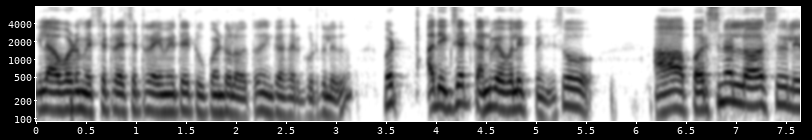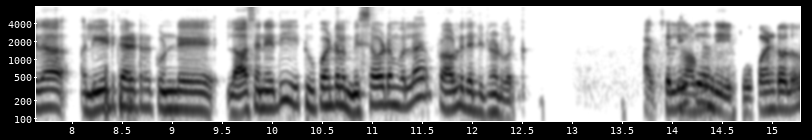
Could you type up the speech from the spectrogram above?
ఇలా అవ్వడం ఎట్సెట్రా ఎట్సెట్రా ఏమైతే టూ పాయింట్ అవుతుందో ఇంకా సరిగ్గా గుర్తులేదు. బట్ అది ఎగ్జాక్ట్ కన్వే అవ్వలేకపోయింది. సో ఆ పర్సనల్ లాస్ లేదా లీడ్ క్యారెక్టర్కి ఉండే లాస్ అనేది టూ పాయింట్ మిస్ అవ్వడం వల్ల probably that did not work actually. అది టూ పాయింట్లో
